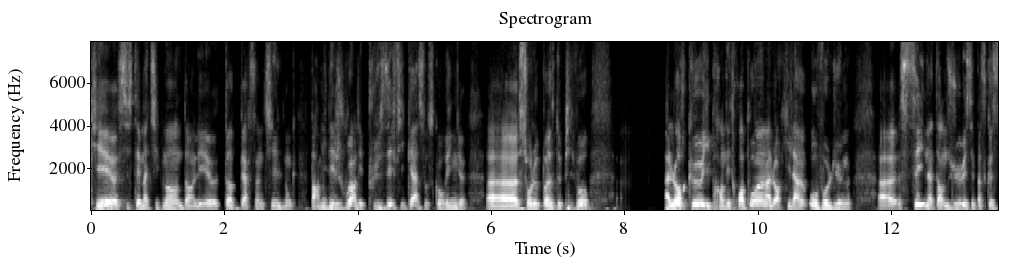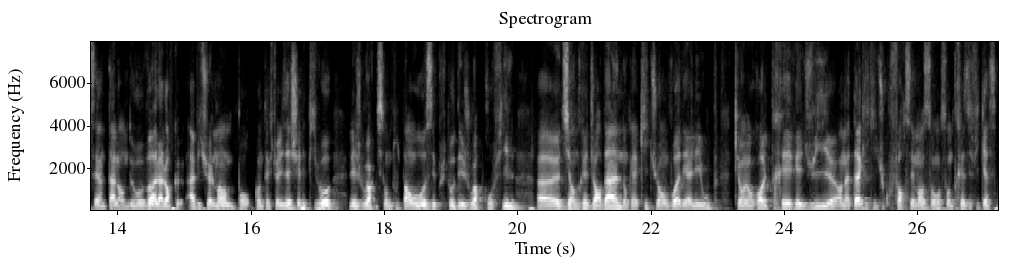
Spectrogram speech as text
qui est euh, systématiquement dans les euh, top percentiles, donc parmi les joueurs les plus efficaces au scoring euh, sur le poste de pivot alors qu'il prend des trois points, alors qu'il a un haut volume, euh, c'est inattendu et c'est parce que c'est un talent de haut vol, alors que habituellement, pour contextualiser chez les pivots, les joueurs qui sont tout en haut, c'est plutôt des joueurs profil euh, d'André Jordan, donc à qui tu envoies des alley hoops qui ont un rôle très réduit euh, en attaque et qui du coup forcément sont, très efficaces.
